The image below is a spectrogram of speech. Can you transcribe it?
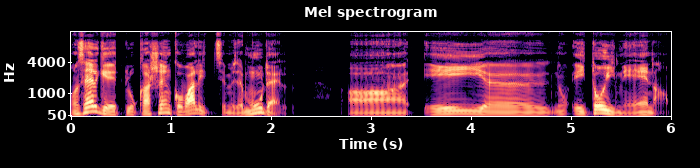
on selge, et Lukašenko valitsemise mudel äh, ei äh,, no ei toimi enam.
